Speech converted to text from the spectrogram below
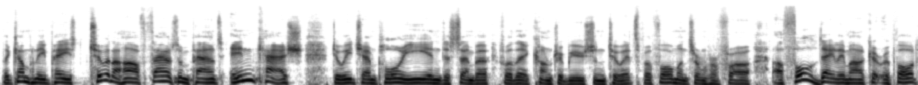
the company pays £2,500 in cash to each employee in December for their contribution to its performance. And for a full daily market report,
